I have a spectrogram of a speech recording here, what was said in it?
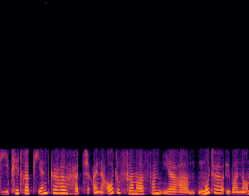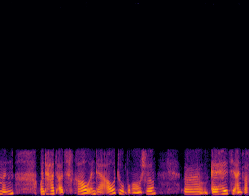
Die Petra Pientka hat eine Autofirma von ihrer Mutter übernommen und hat als Frau in der Autobranche äh, erhält sie einfach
